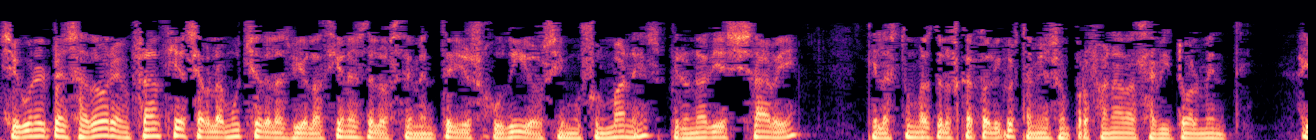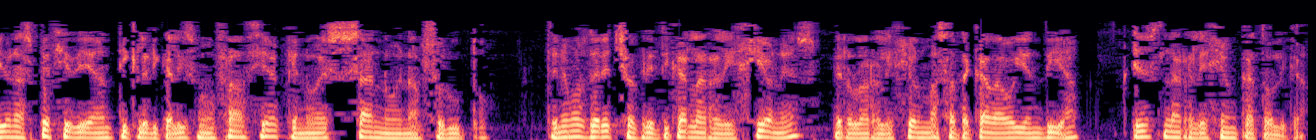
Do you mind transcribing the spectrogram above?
Según el pensador, en Francia se habla mucho de las violaciones de los cementerios judíos y musulmanes, pero nadie sabe que las tumbas de los católicos también son profanadas habitualmente. Hay una especie de anticlericalismo en Francia que no es sano en absoluto. Tenemos derecho a criticar las religiones, pero la religión más atacada hoy en día es la religión católica.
